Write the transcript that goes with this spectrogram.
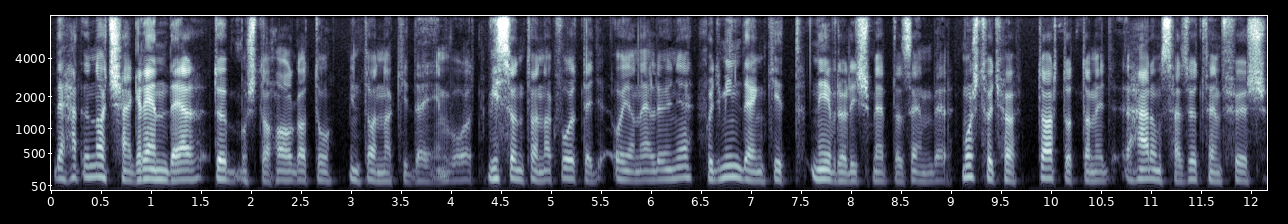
de hát nagyságrendel több most a hallgató, mint annak idején volt. Viszont annak volt egy olyan előnye, hogy mindenkit névről ismert az ember. Most, hogyha tartottam egy 350 fős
